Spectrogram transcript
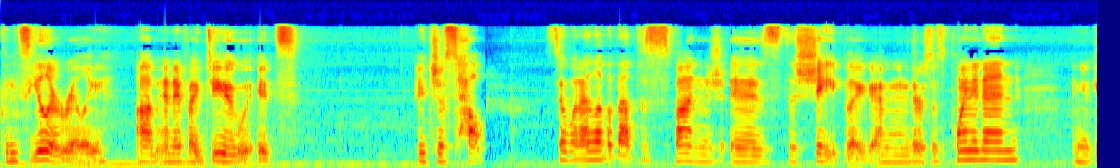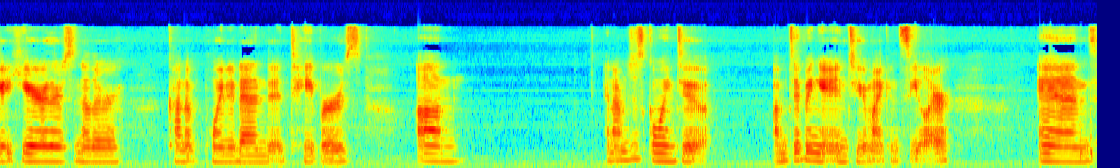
concealer really. Um, and if I do, it's it just helps. So what I love about this sponge is the shape. Like, I mean, there's this pointed end, and you get here, there's another kind of pointed end, it tapers. Um, and I'm just going to, I'm dipping it into my concealer and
